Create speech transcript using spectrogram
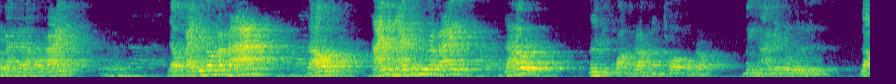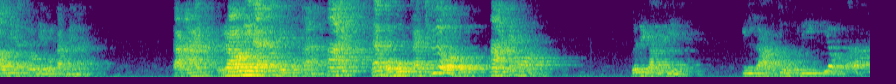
ลการกระทำของใคร แล้วใครจะต้องรักษา เราหายไม่หายขึ้นอยู่กับใครเรานั่นคือความรับผิดชอบของเรา ไม่หายอย่าโทษคนอื่นเรานี่แหละต้นเหตุของการไม่หายถ้าหายเรานี่แหละต้องเด็กของการหายและผมภูมิใจเชื่อว่าผมหายแน่นอนพฤติกรรมไม่ดีกินเหล้าสูบบุหรี่เที่ยวสารพัด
